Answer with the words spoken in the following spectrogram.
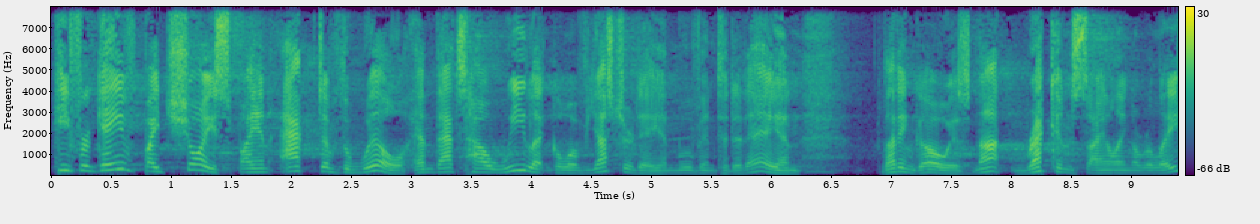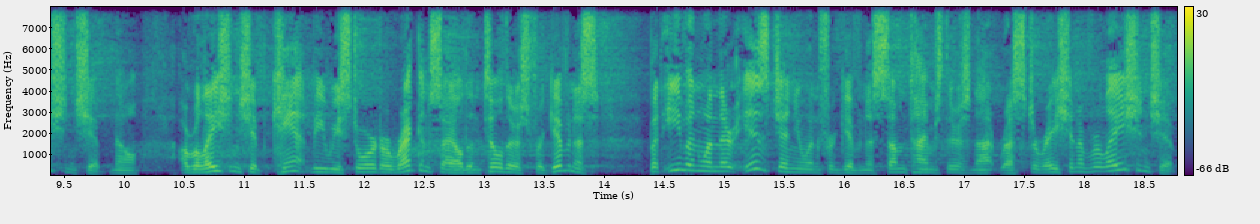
He forgave by choice, by an act of the will, and that's how we let go of yesterday and move into today. And letting go is not reconciling a relationship. Now, a relationship can't be restored or reconciled until there's forgiveness. But even when there is genuine forgiveness, sometimes there's not restoration of relationship.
